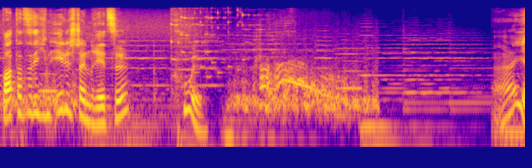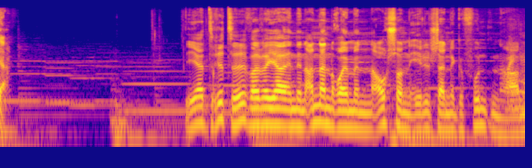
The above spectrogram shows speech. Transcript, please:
war tatsächlich ein Edelsteinrätsel. Cool. Ah ja. Der dritte, weil wir ja in den anderen Räumen auch schon Edelsteine gefunden haben.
